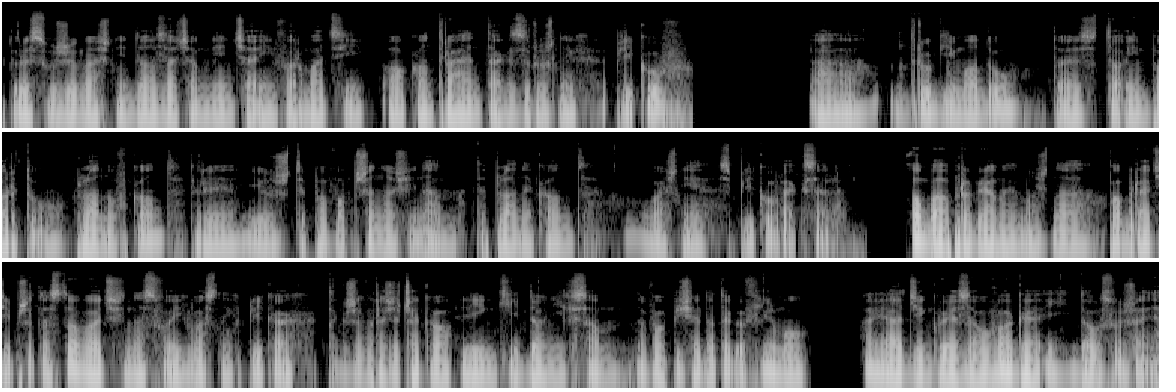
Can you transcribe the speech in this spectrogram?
który służy właśnie do zaciągnięcia informacji o kontrahentach z różnych plików. A drugi moduł to jest do importu planów kont, który już typowo przenosi nam te plany kont właśnie z plików Excel. Oba programy można pobrać i przetestować na swoich własnych plikach, także w razie czego linki do nich są w opisie do tego filmu. A ja dziękuję za uwagę i do usłyszenia.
